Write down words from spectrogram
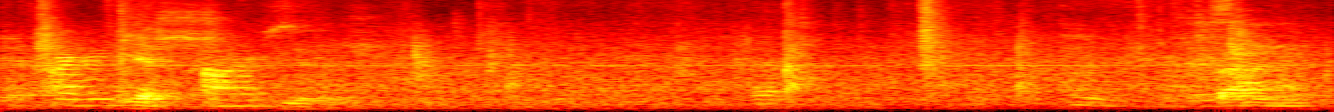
yes. Carter. Yes. Connors. Yes from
